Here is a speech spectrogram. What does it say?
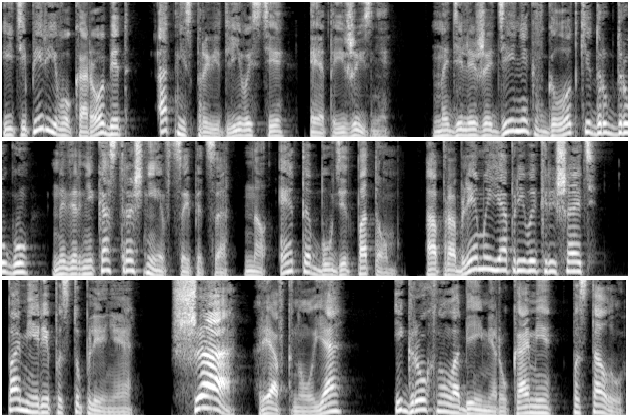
и теперь его коробит от несправедливости этой жизни. На дележе денег в глотке друг другу наверняка страшнее вцепиться, но это будет потом. А проблемы я привык решать по мере поступления. «Ша!» — рявкнул я и грохнул обеими руками по столу.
